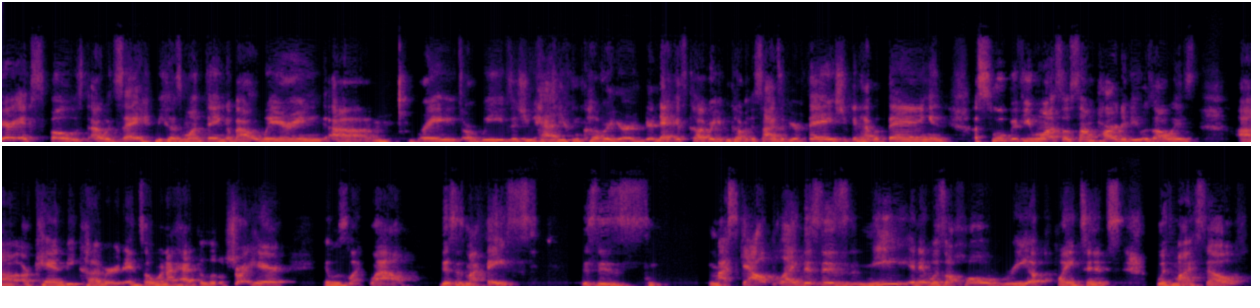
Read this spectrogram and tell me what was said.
very exposed, I would say, because one thing about wearing um, braids or weaves is you have you can cover your your neck is covered, you can cover the sides of your face, you can have a bang and a swoop if you want. So some part of you is always uh, or can be covered. And so when I had the little short hair, it was like, wow, this is my face, this is my scalp. Like this is me. And it was a whole reacquaintance with myself.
